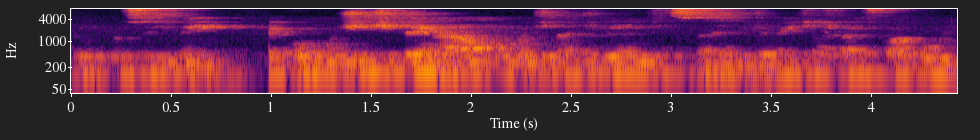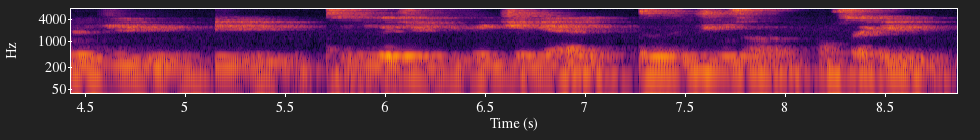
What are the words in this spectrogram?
pelo procedimento. É comum a gente treinar uma quantidade grande de sangue. Geralmente a gente faz com agulha de, de de, de 20 ml, a gente usa, consegue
